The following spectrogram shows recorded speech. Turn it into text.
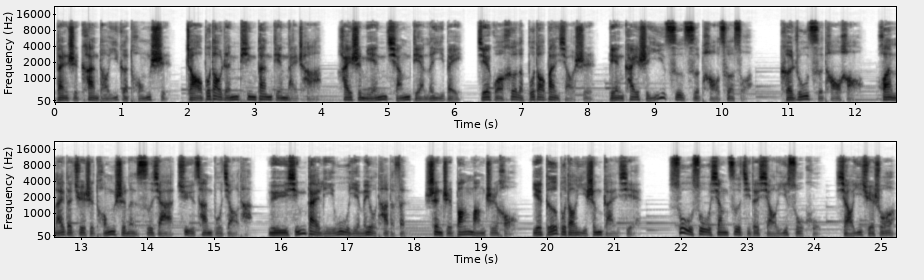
但是看到一个同事找不到人拼单点奶茶，还是勉强点了一杯。结果喝了不到半小时，便开始一次次跑厕所。可如此讨好，换来的却是同事们私下聚餐不叫他，旅行带礼物也没有他的份，甚至帮忙之后也得不到一声感谢。素素向自己的小姨诉苦，小姨却说：“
